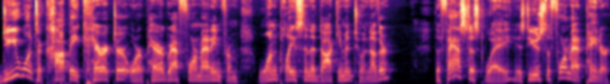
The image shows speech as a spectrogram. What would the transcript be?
Do you want to copy character or paragraph formatting from one place in a document to another? The fastest way is to use the Format Painter,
